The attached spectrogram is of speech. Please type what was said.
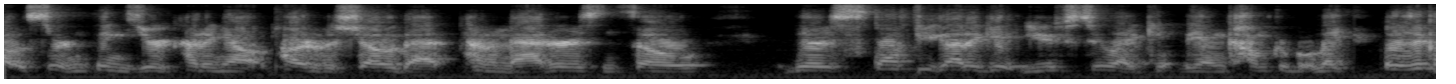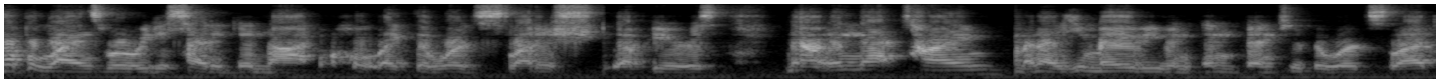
out certain things, you're cutting out part of the show that kind of matters. And so there's stuff you got to get used to, like the uncomfortable. Like there's a couple lines where we decided to not hold, like the word sluttish appears. Now in that time, and I, he may have even invented the word slut.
